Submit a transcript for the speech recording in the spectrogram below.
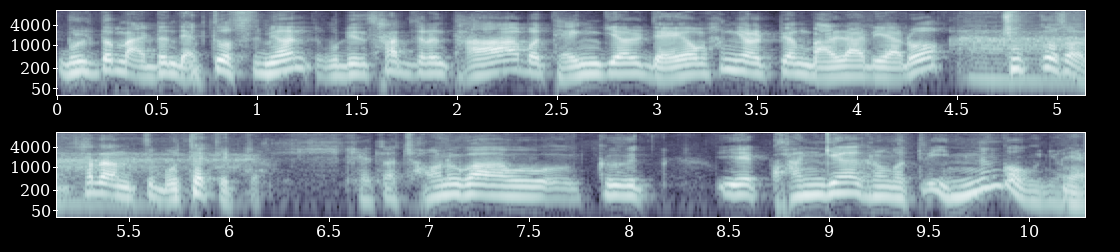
물든 말든 냅뒀으면 우리 사람들은 다 뭐 댕결, 뇌염, 황열병, 말라리아로 아. 죽고선 살아남지 못했겠죠. 게다가 전후가 그의 관계가 그런 것들이 있는 거군요. 네.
